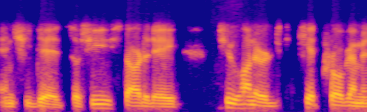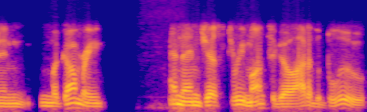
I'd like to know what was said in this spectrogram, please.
And she did. So she started a 200 kit program in Montgomery. And then just three months ago, out of the blue,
